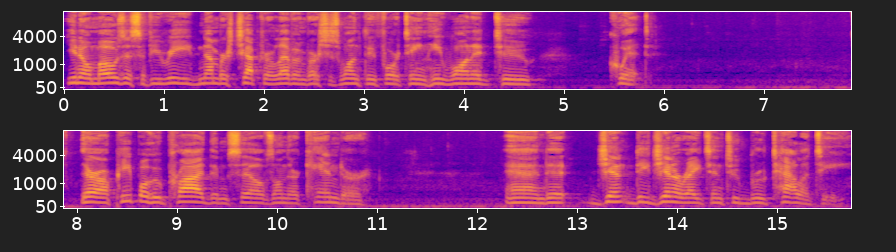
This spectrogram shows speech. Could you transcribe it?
You know, Moses, if you read Numbers chapter 11, verses 1 through 14, he wanted to quit. There are people who pride themselves on their candor and it degenerates into brutality.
